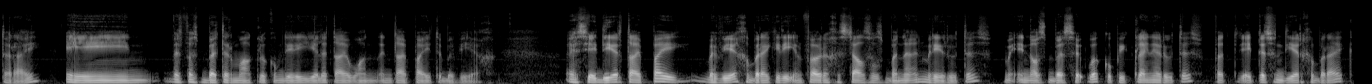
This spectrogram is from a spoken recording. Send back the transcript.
te ry en dit was bitter maklik om deur die hele Taiwan in Taipei te beweeg. As jy deur Taipei beweeg, gebruik jy die eenvoudige stelsels binne-in met die roetes, en daar's busse ook op die kleiner roetes wat jy tussendeur gebruik.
